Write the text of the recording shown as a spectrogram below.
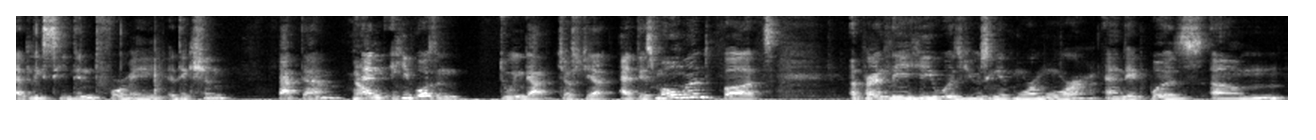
at least he didn't form a addiction back then, Yeah. and he wasn't doing that just yet at this moment, but apparently he was using it more and more, and it was. Um,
